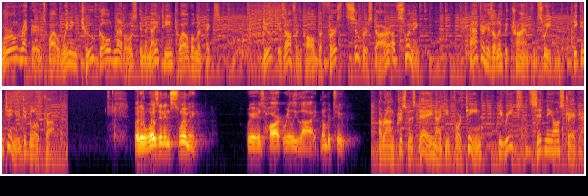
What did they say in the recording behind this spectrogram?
world records while winning two gold medals in the 1912 Olympics. Duke is often called the first superstar of swimming. After his Olympic triumph in Sweden, he continued to globetrot. But it wasn't in swimming where his heart really lied. Number two. Around Christmas Day 1914, he reached Sydney, Australia.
